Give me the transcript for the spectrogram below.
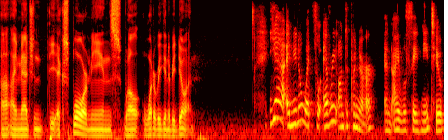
uh, I imagine the explore means, well, what are we going to be doing? Yeah, and you know what? So every entrepreneur and I will say me too,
